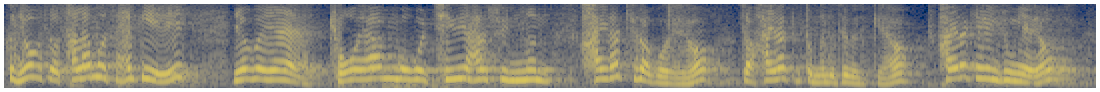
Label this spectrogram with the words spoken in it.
그래서 여기서 살라머스 핵이 여기에 교향곡을 지휘할 수 있는 하이라키가 뭐예요? 자, 하이라키 또 먼저 적어줄게요. 하이라키 핵 중이에요.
